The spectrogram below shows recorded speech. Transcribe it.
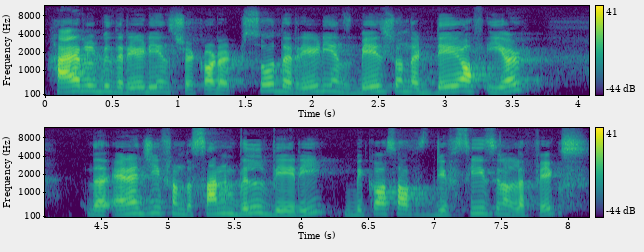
higher will be the radiance recorded. So, the radiance based on the day of year the energy from the sun will vary because of the seasonal effects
